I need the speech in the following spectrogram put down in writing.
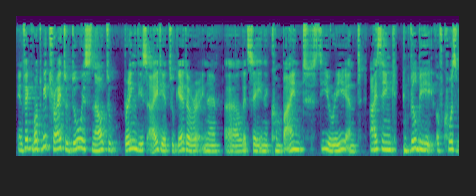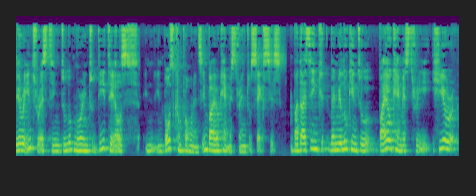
in fact, what we try to do is now to bring this idea together in a, uh, let's say, in a combined theory. And I think it will be, of course, very interesting to look more into details in, in both components, in biochemistry and to sexes. But I think when we look into biochemistry, here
